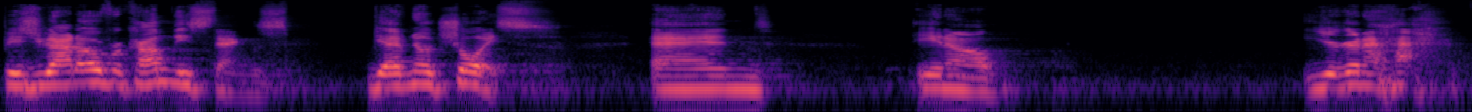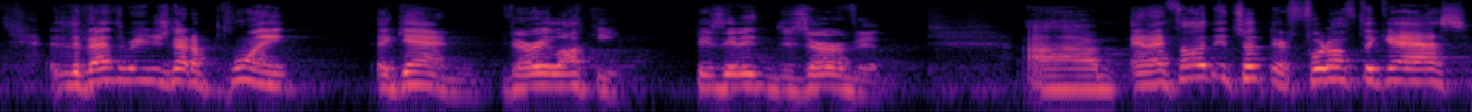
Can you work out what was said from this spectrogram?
because you got to overcome these things. You have no choice. And, you know, you're to have the the Rangers got a point, again, very lucky because they didn't deserve it. Um, and I felt like they took their foot off the gas.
